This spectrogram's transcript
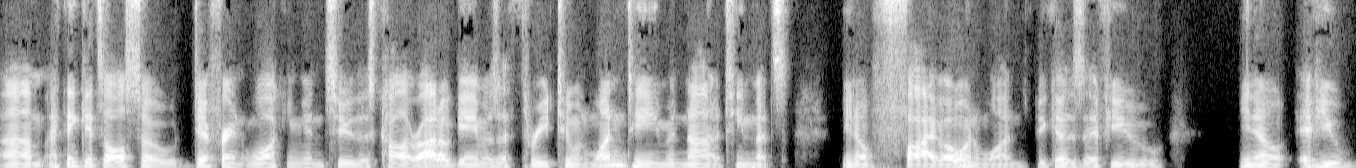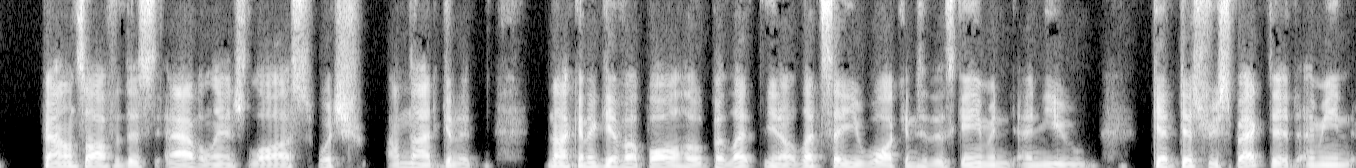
um, I think it's also different walking into this Colorado game as a three two and one team and not a team that's you know five zero oh and one because if you you know if you bounce off of this Avalanche loss, which I'm not gonna not going to give up all hope, but let you know, let's say you walk into this game and and you get disrespected. I mean,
